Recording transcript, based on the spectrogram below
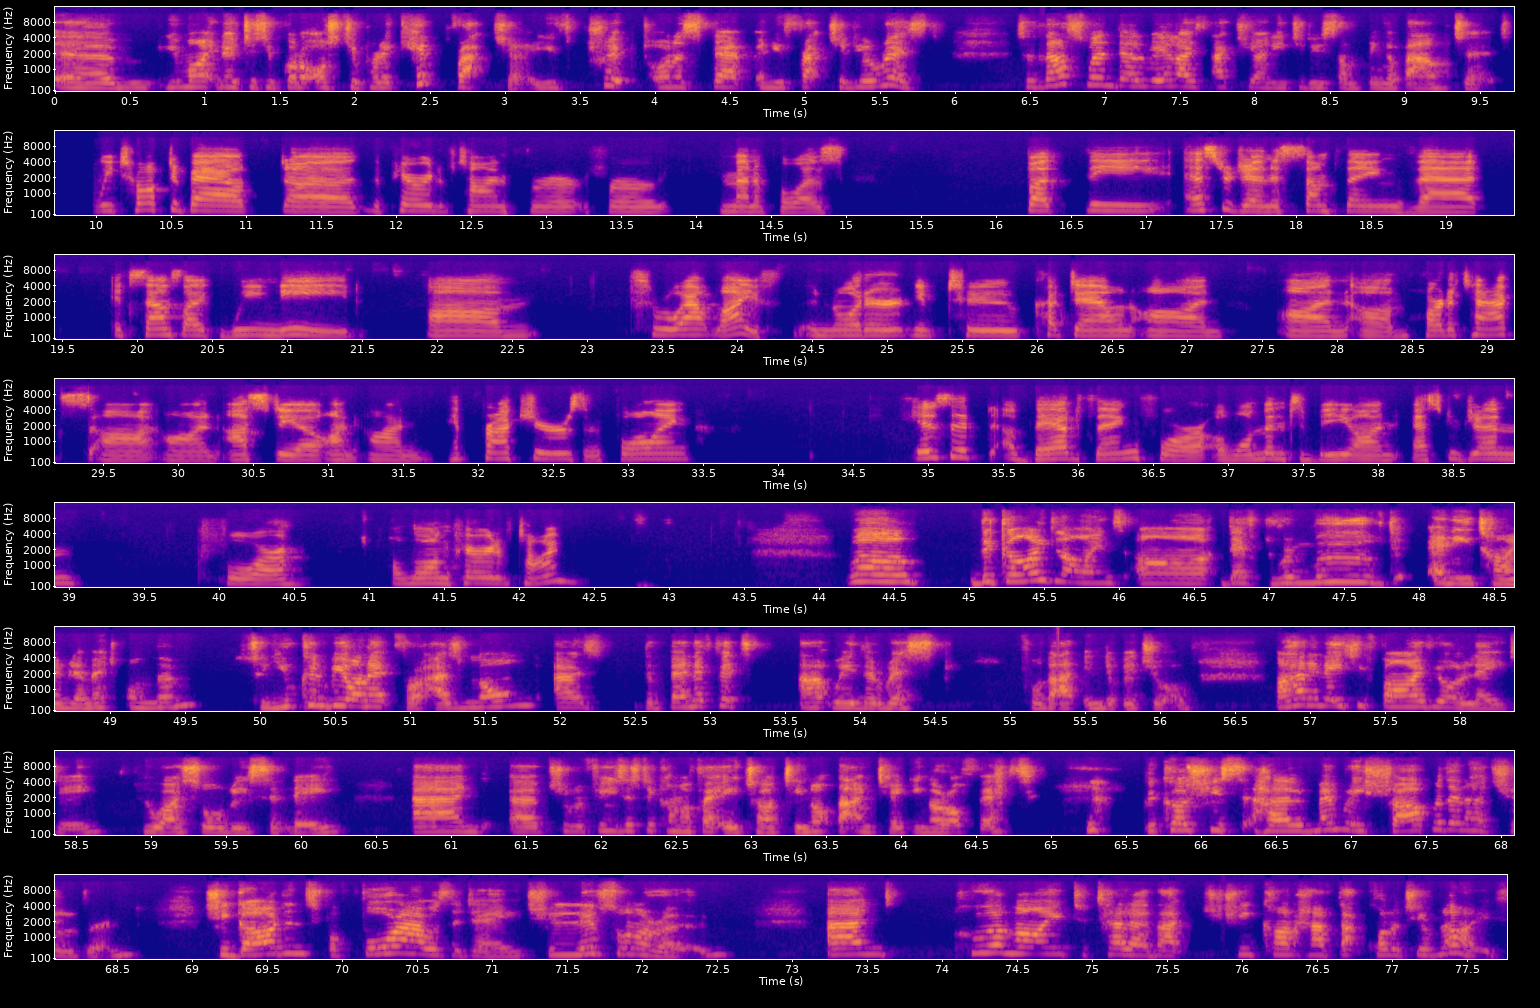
Um, you might notice you've got an osteoporotic hip fracture, you've tripped on a step and you fractured your wrist. So that's when they'll realize, actually, I need to do something about it. We talked about uh, the period of time for, for menopause, but the estrogen is something that it sounds like we need um, throughout life in order you know, to cut down on on um, heart attacks, uh, on osteo, on on hip fractures and falling. Is it a bad thing for a woman to be on estrogen for a long period of time? Well, the guidelines are they've removed any time limit on them. So you can be on it for as long as the benefits outweigh the risk for that individual. I had an 85 year old lady who I saw recently, and uh, she refuses to come off her HRT. Not that I'm taking her off it, because she's her memory is sharper than her children. She gardens for four hours a day. She lives on her own, and who am I to tell her that she can't have that quality of life?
